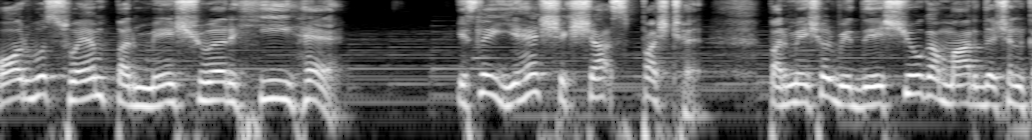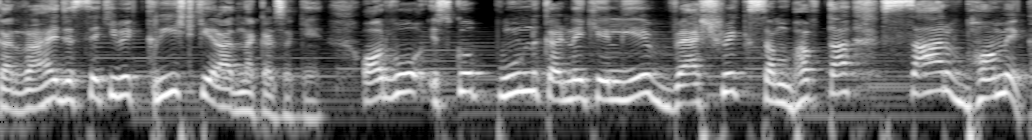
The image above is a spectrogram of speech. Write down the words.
और वो स्वयं परमेश्वर ही है। इसलिए यह शिक्षा स्पष्ट है। परमेश्वर विदेशियों का मार्गदर्शन कर रहा है जिससे कि वे क्रीस्ट की आराधना कर सकें और वो इसको पूर्ण करने के लिए वैश्विक संभवता सार्वभौमिक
